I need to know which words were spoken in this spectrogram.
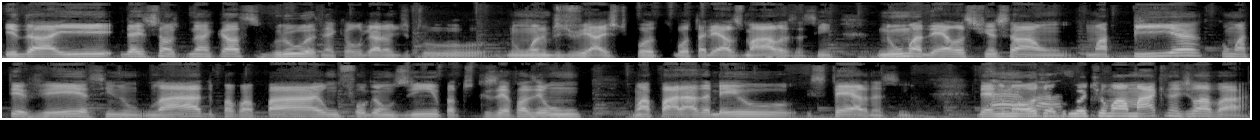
E daí, daí são naquelas gruas, né? Que é o lugar onde tu, num ônibus de viagem, tu botaria as malas, assim. Numa delas tinha, sei lá, um, uma pia com uma TV, assim, num lado, papapá, um fogãozinho para tu quiser fazer um, uma parada meio externa, assim. Daí numa ah, outra grua tinha uma máquina de lavar.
